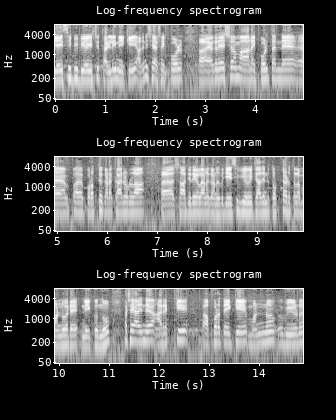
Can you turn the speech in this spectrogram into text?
ജെ സി ബി ഉപയോഗിച്ച് തള്ളി നീക്കി. അതിനുശേഷം ഇപ്പോൾ ഏകദേശം ആന ഇപ്പോൾ തന്നെ പുറത്ത് കടക്കാനുള്ള സാധ്യതകളാണ് കാണുന്നത്. ഇപ്പോൾ ജെ സി ബി ഉപയോഗിച്ച് അതിന്റെ തൊട്ടടുത്തുള്ള മണ്ണ് വരെ നീക്കുന്നു. പക്ഷേ അതിന്റെ അരയ്ക്ക് അപ്പുറത്തേക്ക് മണ്ണ് വീണ്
